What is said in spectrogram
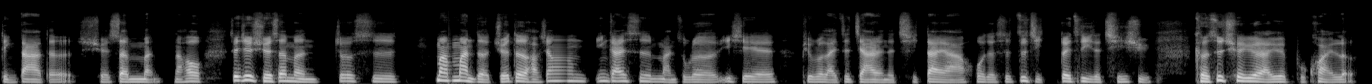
顶大的学生们，然后这些学生们就是慢慢的觉得好像应该是满足了一些，譬如说来自家人的期待啊，或者是自己对自己的期许，可是却越来越不快乐。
